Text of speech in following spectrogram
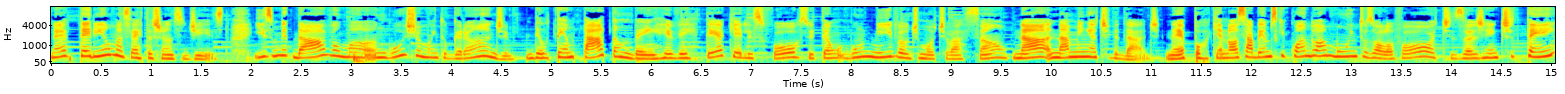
né, teria uma certa chance de êxito. Isso me dava uma angústia muito grande de eu tentar também reverter aquele esforço e ter algum nível de motivação na, na minha atividade, né? Porque nós sabemos que quando há muitos holofotes, a gente tem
